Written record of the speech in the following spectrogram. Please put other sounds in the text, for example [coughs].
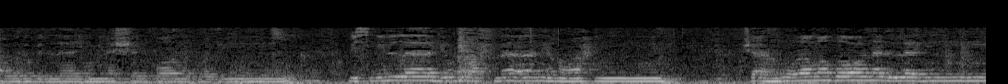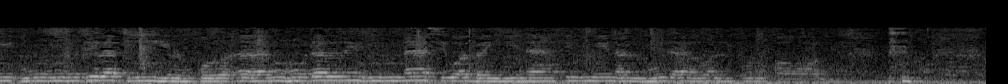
أعوذ بالله من الشيطان الرجيم. بسم الله الرحمن الرحيم. شهر رمضان الذي أنزل فيه القرآن هدى للناس وبينات من الهدى والفرقان.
